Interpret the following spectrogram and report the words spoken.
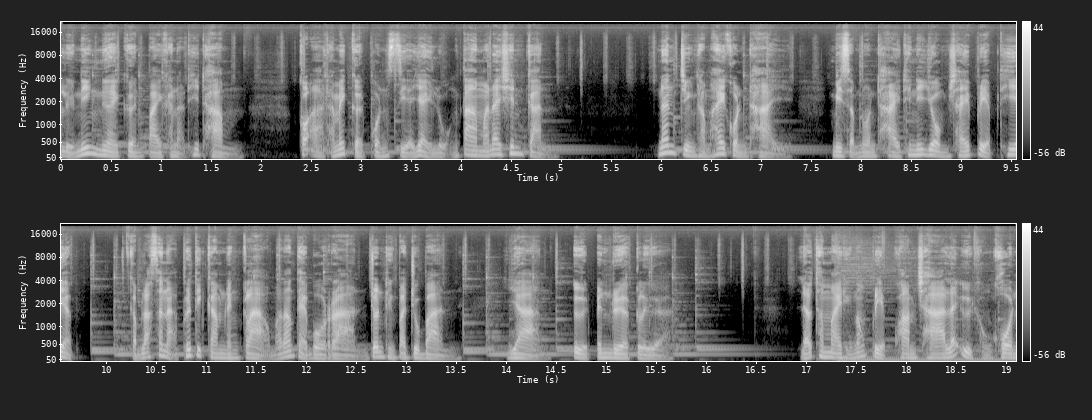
หรือนิ่งเหนื่อยเกินไปขณะที่ทำก็อาจทำให้เกิดผลเสียใหญ่หลวงตามมาได้เช่นกัน นั่นจึงทำให้คนไทยมีสำนวนไทยที่นิยมใช้เปรียบเทียบ กับลักษณะพฤติกรรมดังกล่าวมาตั้งแต่โบราณจนถึงปัจจุบัน อย่างอืดเป็นเรือเกลือ แล้วทำไมถึงต้องเปรียบความช้าและอืดของคน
